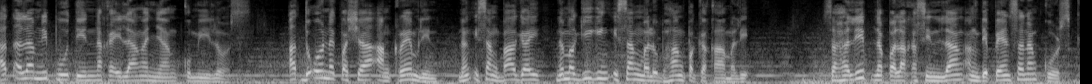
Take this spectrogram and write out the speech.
At alam ni Putin na kailangan niyang kumilos. At doon nagpa siya ang Kremlin ng isang bagay na magiging isang malubhang pagkakamali. Sa halip na palakasin lang ang depensa ng Kursk,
